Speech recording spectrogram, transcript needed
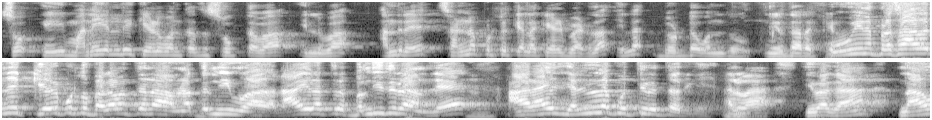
ಸೊ ಈ ಮನೆಯಲ್ಲಿ ಕೇಳುವಂತದ್ದು ಸೂಕ್ತವಾ ಇಲ್ವಾ? ಅಂದ್ರೆ ಸಣ್ಣ ಪುಟ್ಟಕ್ಕೆಲ್ಲ ಕೇಳ್ಬೇಡ್ದ? ಇಲ್ಲ ದೊಡ್ಡ ಒಂದು ನಿರ್ಧಾರ ಹೂವಿನ ಪ್ರಸಾದನೇ ಕೇಳ್ಬಿಡ್ತು ಭಗವಂತನ. ಅವನ ಹತ್ರ ನೀವು ಆ ರಾಯರ ಹತ್ರ ಬಂದಿದ್ದೀರಾ ಅಂದ್ರೆ ಆ ರಾಯರ್ ಎಲ್ಲ ಗೊತ್ತಿರುತ್ತೆ ಅವ್ರಿಗೆ ಅಲ್ವಾ? ಇವಾಗ ನಾವು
